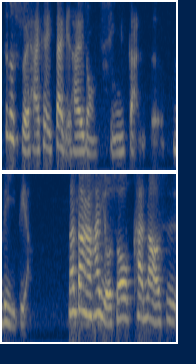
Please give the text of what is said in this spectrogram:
这个水还可以带给他一种情感的力量。那当然，他有时候看到的是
